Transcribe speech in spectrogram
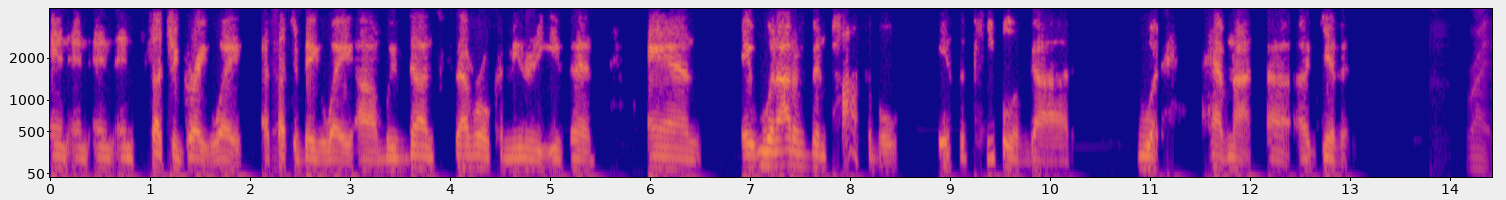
in, in, in, in such a great way, yep. such a big way. Um, we've done several community events, and it would not have been possible if the people of God would have not uh, uh, given. Right.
